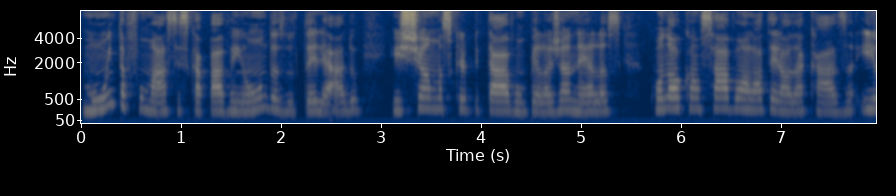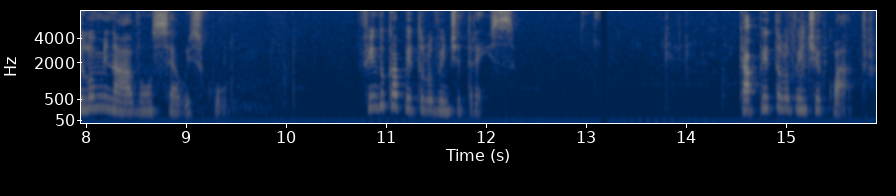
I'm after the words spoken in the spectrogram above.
Muita fumaça escapava em ondas do telhado e chamas crepitavam pelas janelas quando alcançavam a lateral da casa e iluminavam o céu escuro. Fim do capítulo 23. Capítulo 24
